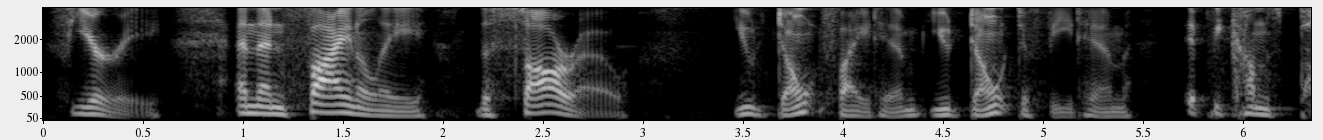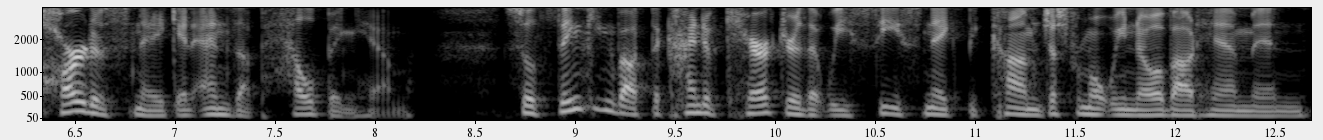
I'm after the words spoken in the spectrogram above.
Fury. And then finally, the sorrow. You don't fight him, you don't defeat him. It becomes part of Snake and ends up helping him. So thinking about the kind of character that we see Snake become just from what we know about him in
